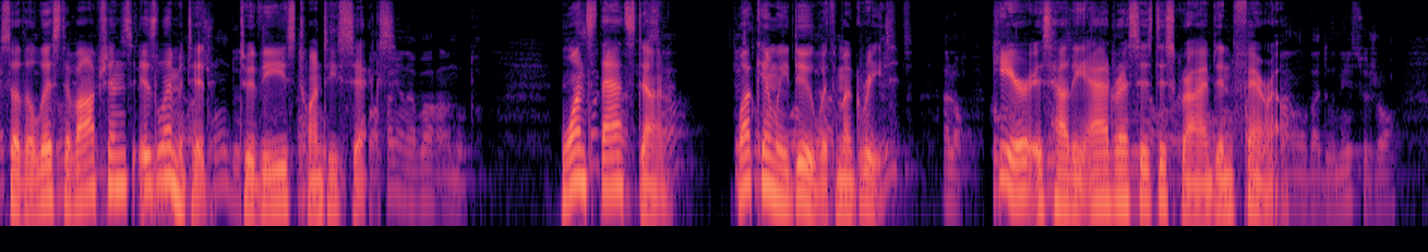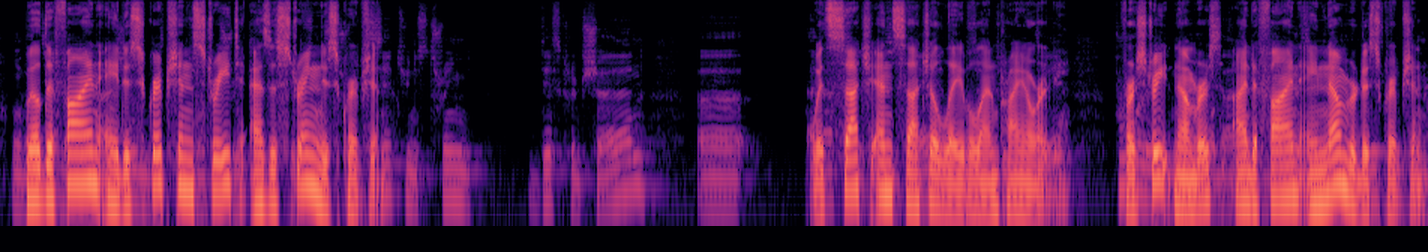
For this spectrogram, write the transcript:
So the list of options is limited to these 26. Once that's done, what can we do with Magritte? Here is how the address is described in Pharo. We'll define a description street as a string description with such and such a label and priority. For street numbers, I define a number description.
